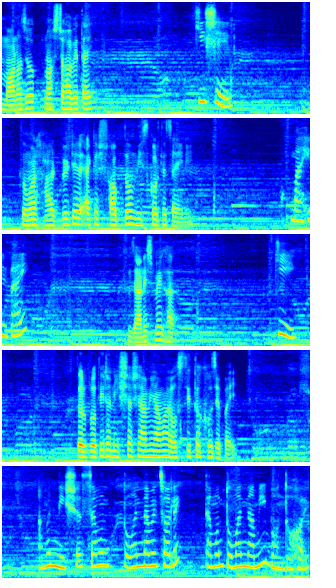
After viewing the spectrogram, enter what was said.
মনোযোগ নষ্ট হবে তাই। কিসের? তোমার হার্টবিটের একটা শব্দ মিস করতে চাইনি। মাহির ভাই? জানিস মেঘা? কি? তোর প্রতিটা নিঃশ্বাসে আমি আমার অস্তিত্ব খুঁজে পাই। আমার নিঃশ্বাস যেমন তোমার নামে চলে তেমন তোমার নামেই বন্ধ হয়।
